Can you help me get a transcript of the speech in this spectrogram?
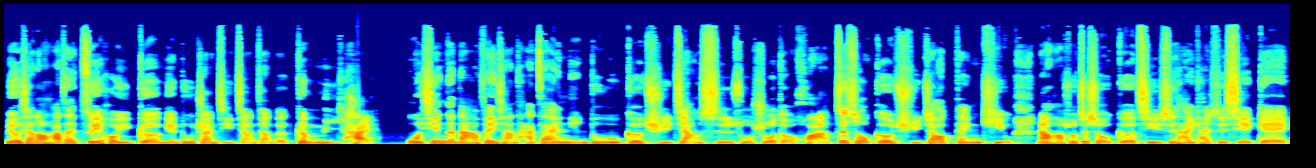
没有想到他在最后一个年度专辑奖讲的更厉害。我先跟大家分享他在年度歌曲奖时所说的话。这首歌曲叫《Thank You》，然后他说这首歌其实是他一开始写给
